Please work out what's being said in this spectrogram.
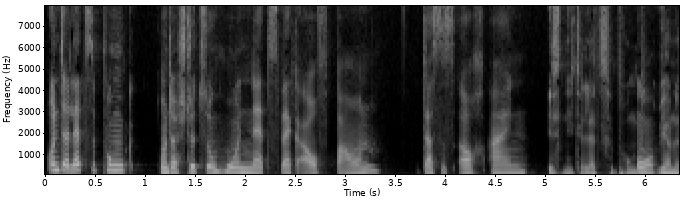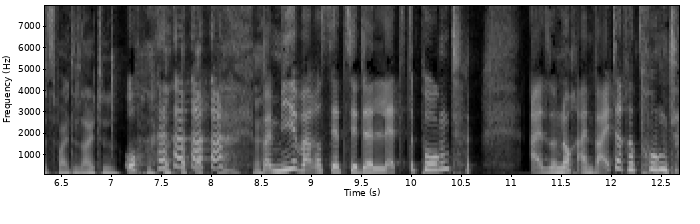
Und der letzte Punkt, Unterstützung holen, Netzwerk aufbauen. das ist auch ein. Ist nicht der letzte Punkt. Oh. Wir haben eine zweite Seite. Oh. Bei mir war es jetzt hier der letzte Punkt. Also noch ein weiterer Punkt.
